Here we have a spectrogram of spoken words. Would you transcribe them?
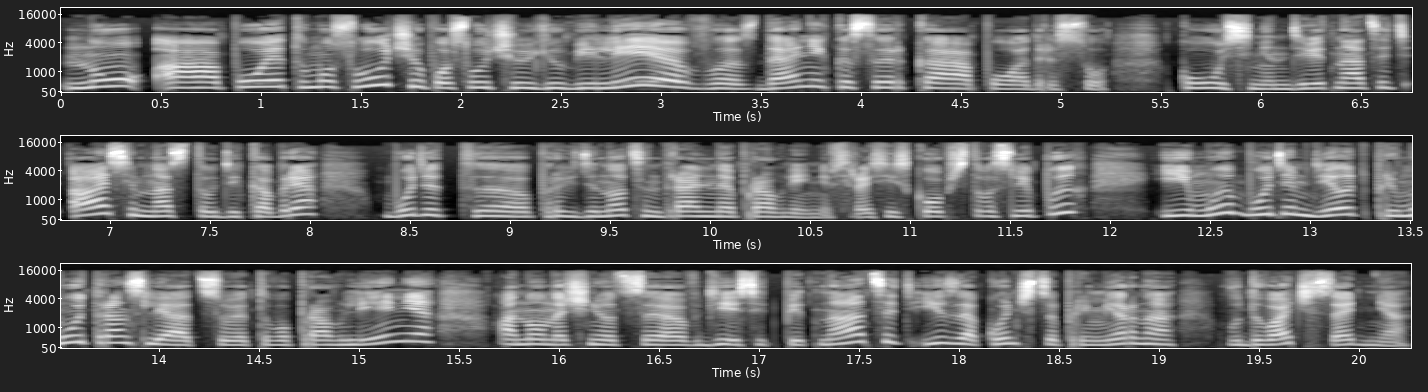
Ну, а по этому случаю, по случаю юбилея, в здании КСРК по адресу Кусинин, 19А, 17 декабря будет э, проведено центральное правление Всероссийского общества слепых, и мы будем делать прямую трансляцию этого правления. Оно начнется в 10.15 и закончится примерно в 2 часа дня.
